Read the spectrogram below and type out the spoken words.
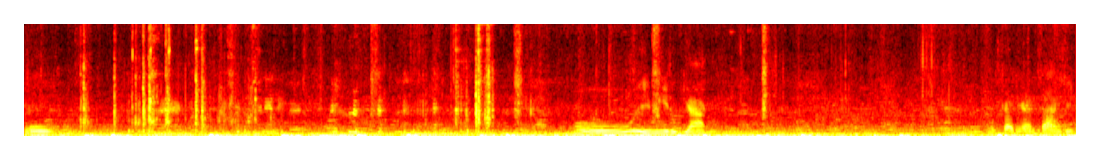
โอ้โอ้ยมีทุกอย่าง การงานสร้างจริง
